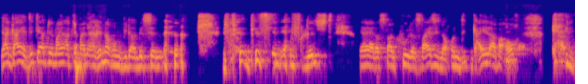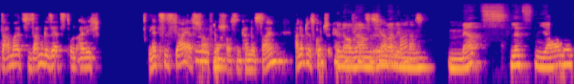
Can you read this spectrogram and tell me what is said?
Ja, geil. Seht ihr, habt ihr meine, habt ihr meine Erinnerung wieder ein bisschen ein bisschen erfrischt. Ja, ja, das war cool, das weiß ich noch. Und geil aber auch, damals zusammengesetzt und eigentlich letztes Jahr erst scharf geschossen, kann das sein? Wann habt ihr das Grundstück Genau, wir haben irgendwann im März letzten Jahres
